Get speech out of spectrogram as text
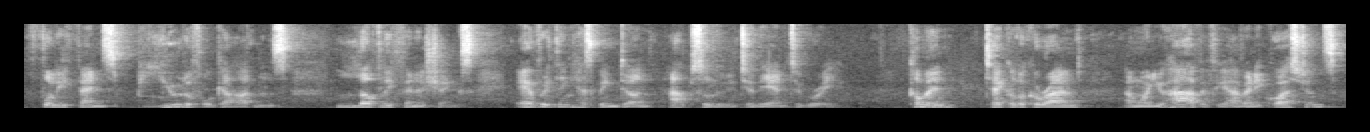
fully fenced, beautiful gardens, lovely finishings. Everything has been done absolutely to the nth degree. Come in, take a look around, and when you have, if you have any questions,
